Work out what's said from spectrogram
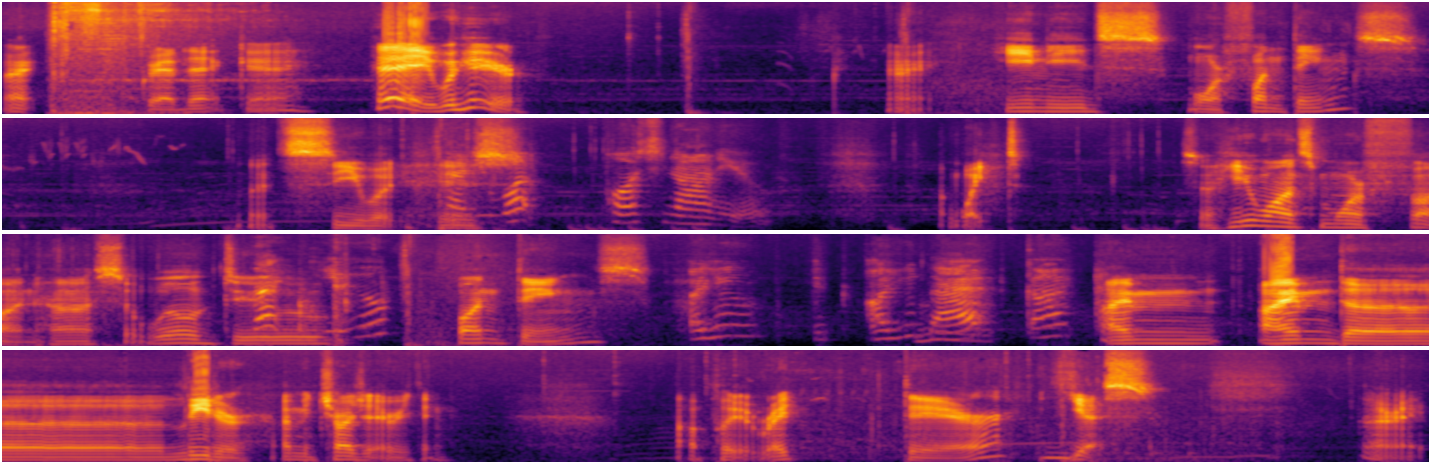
Alright, grab that guy. Hey, we're here! Alright, he needs more fun things. Let's see what And his... what portion on you? White. So he wants more fun, huh? So we'll do fun things. Are you? Are you mm. that guy? I'm I'm the leader. I'm in charge of everything. I'll put it right there. Yes. Alright.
